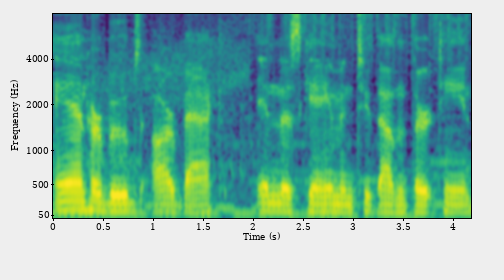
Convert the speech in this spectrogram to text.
and her boobs are back in this game in 2013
